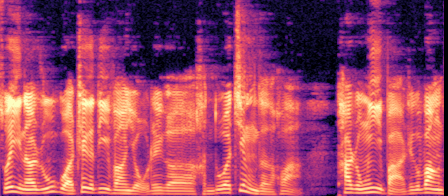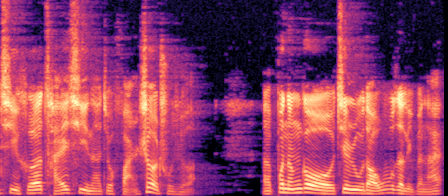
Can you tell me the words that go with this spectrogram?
所以呢，如果这个地方有这个很多镜子的话，它容易把这个旺气和财气呢就反射出去了，呃，不能够进入到屋子里边来。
